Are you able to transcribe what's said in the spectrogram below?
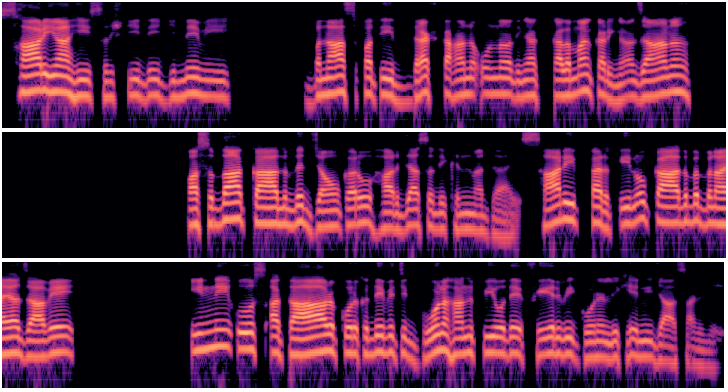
ਸਾਰੀਆਂ ਹੀ ਸ੍ਰਿਸ਼ਟੀ ਦੇ ਜਿੰਨੇ ਵੀ ਬਨਾਸਪਤੀ ਦਰਖਤ ਹਨ, ਉਹਨਾਂ ਦੀਆਂ ਕਲਮਾਂ ਘੜੀਆਂ ਜਾਣ। ਫਸਦਾ ਕਾਦਬ ਜਉ ਕਰੋ, ਹਰ ਜਸ ਦਿਖ ਨਾ ਜਾਏ। ਸਾਰੀ ਧਰਤੀ ਨੂੰ ਕਾਦਬ ਬਣਾਇਆ ਜਾਵੇ। ਇੰਨੀ ਉਸ ਆਕਾਰ ਪੁਰਖ ਦੇ ਵਿੱਚ ਗੁਣ ਹਨ ਵੀ ਉਹਦੇ ਫੇਰ ਵੀ ਗੁਣ ਲਿਖੇ ਨਹੀਂ ਜਾ ਸਕਦੇ।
